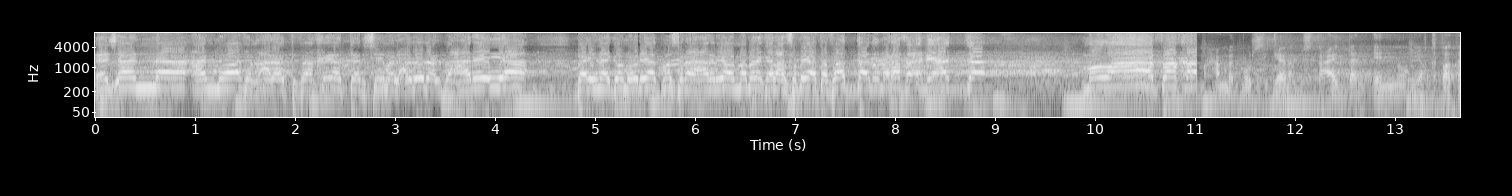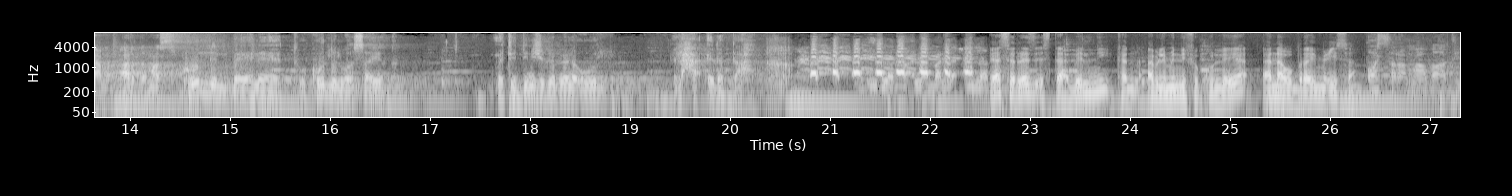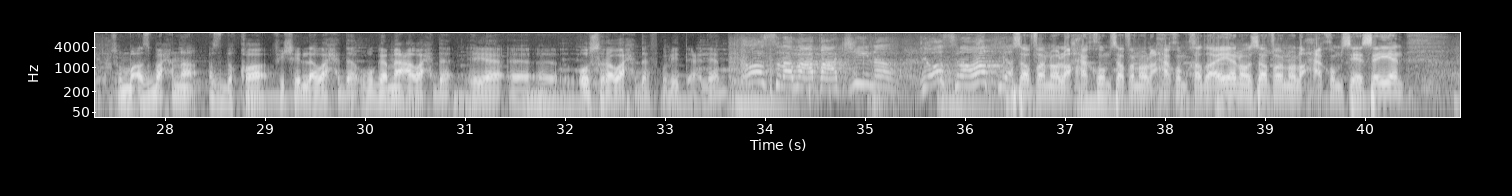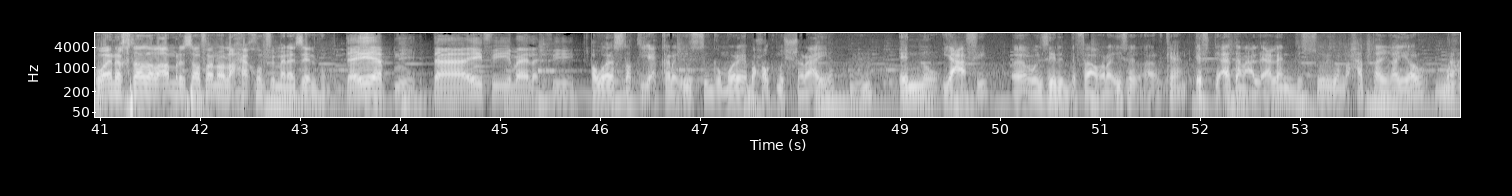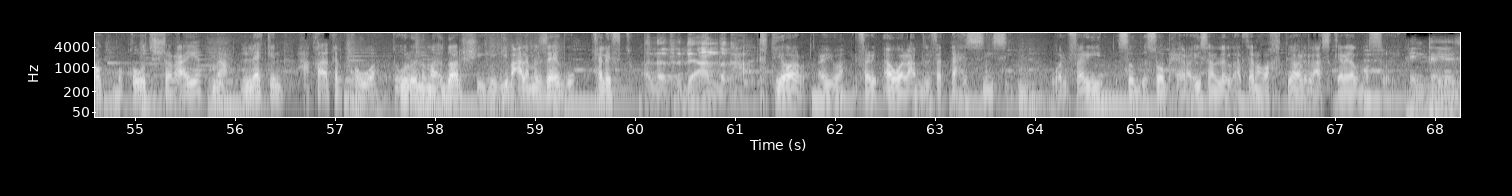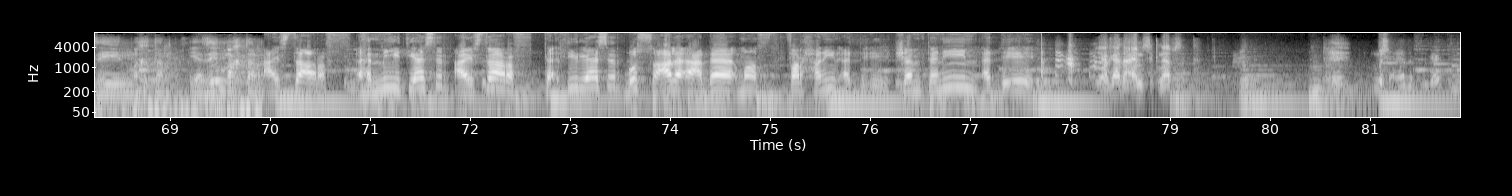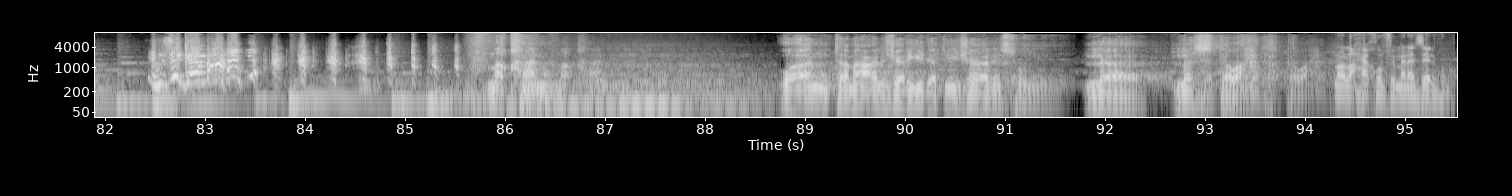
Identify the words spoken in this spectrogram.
إذا الموافق على اتفاقية ترسيم الحدود البحرية بين جمهورية مصر العربية والمملكة العربية تفضل ومرافق اليد. موافقة. محمد مرسي كان مستعدا أنه يقتطع من أرض مصر. كل البيانات وكل الوثائق ما تدينيش غير إن أنا أقول الحق ده بتاعهم. ياسر رزق استقبلني كان قبل مني في الكلية أنا وإبراهيم عيسى. أسرة مع بعضينا. ثم أصبحنا أصدقاء في شلة واحدة وجماعة واحدة هي آه، آه، أسرة واحدة في كلية إعلام. أسرة مع بعضينا. دي أسرة واطية. سوف نلاحقهم سوف نلاحقهم قضائيا وسوف نلاحقهم سياسيا وإن اقتضى الأمر سوف نلاحقهم في منازلهم. انت إيه يا ابني؟ انت إيه في إيه مالك في؟ إيه هو يستطيع كرئيس الجمهورية بحكم الشرعية أنه يعفي وزير الدفاع ورئيس الأركان افتئاتا على الإعلان الدستوري وأنه حتى يغيره بحكم قوة الشرعية نعم. لكن حقائق القوة تقول أنه ما يقدرش يجيب على مزاجه خليفته. أنا في دي عندك حق. اختيار أيوه. الفريق أول عبد الفتاح السيسي والفريق صدقي صبحي رئيسا للأركان هو اختيار العسكرية المصرية. أنت يا زين ما اخترت يا زين ما اخترت عايز تعرف أهمية ياسر؟ عايز تعرف تأثير ياسر؟ بص على أعداء مصر. فرحانين قد إيه؟ شمتانين قد إيه؟ يا جدع امسك نفسك. مش قادر بجد. امسكها معايا. مقهى وأنت مع الجريدة جالس. لا لست وحدك. نلاحقهم في منازلهم.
